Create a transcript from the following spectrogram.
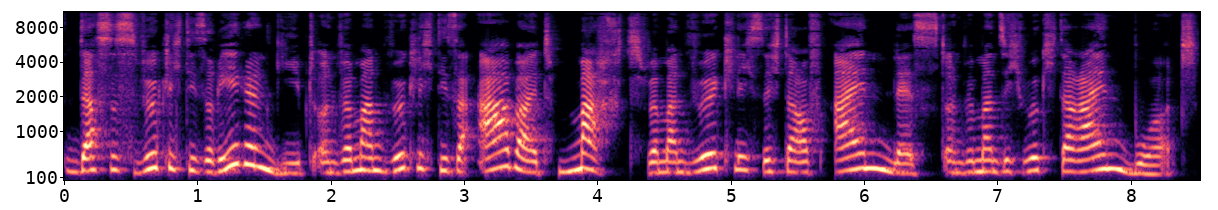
dass es wirklich diese Regeln gibt und wenn man wirklich diese Arbeit macht, wenn man wirklich sich darauf einlässt und wenn man sich wirklich da reinbohrt,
